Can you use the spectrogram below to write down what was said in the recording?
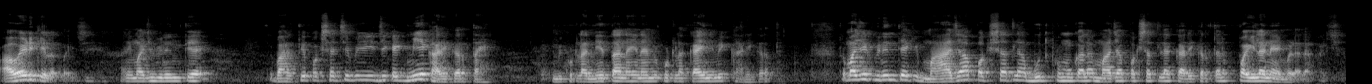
अवॉइड केलं पाहिजे. आणि माझी विनंती आहे की भारतीय पक्षाचे बी जे काही मी कार्यकर्ता आहे मी कुठला नेता नाही ना मी कुठला काही नाही मी कार्यकर्ता तर माझी एक विनंती आहे की माझ्या पक्षातल्या बूथप्रमुखाला माझ्या पक्षातल्या कार्यकर्त्याला पहिला न्याय मिळाला पाहिजे.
